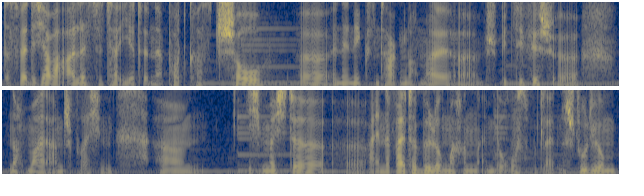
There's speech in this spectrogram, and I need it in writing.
Das werde ich aber alles detailliert in der Podcast-Show äh, in den nächsten Tagen nochmal äh, spezifisch äh, nochmal ansprechen. Ähm, ich möchte äh, eine Weiterbildung machen, ein berufsbegleitendes Studium,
